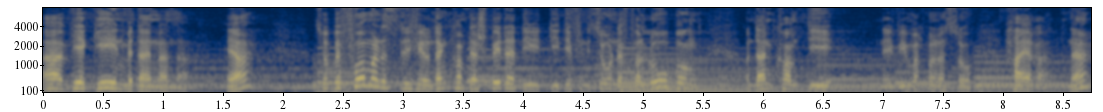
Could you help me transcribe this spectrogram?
äh, wir gehen miteinander. Ja? So, bevor man das definiert. Und dann kommt ja später die, die Definition der Verlobung und dann kommt die nee, wie macht man das so? Heirat, ne?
